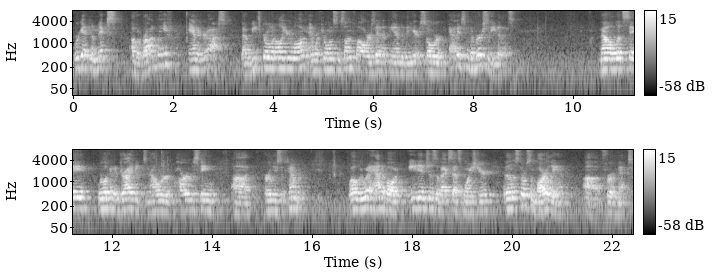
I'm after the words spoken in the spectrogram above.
we're getting a mix of a broadleaf and a grass. That wheat's growing all year long, and we're throwing some sunflowers in at the end of the year. So we're adding some diversity to this. Now let's say we're looking at dry beans. Now we're harvesting uh, early September. Well, we would have had about eight inches of excess moisture, and then let's throw some barley in uh, for a mix.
